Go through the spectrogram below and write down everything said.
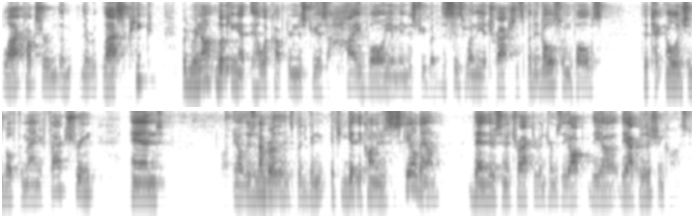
Blackhawks, or the, the last peak. But we're not looking at the helicopter industry as a high volume industry, but this is one of the attractions. But it also involves the technology in both the manufacturing and you know, there's a number of other things, but you can, if you can get the economies of scale down, then there's an attractive in terms of the, the, uh, the acquisition cost.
